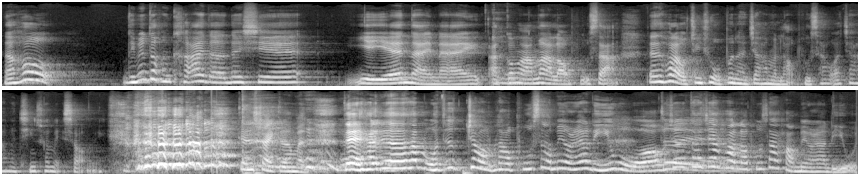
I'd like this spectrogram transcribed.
然后里面都很可爱的那些爷爷奶奶、阿公阿妈、老菩萨，但是后来我进去，我不能叫他们老菩萨，我要叫他们青春美少女，跟帅哥们，对，他就他们，我就叫老菩萨，没有人要理我，我就大家好，老菩萨好，没有人要理我。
